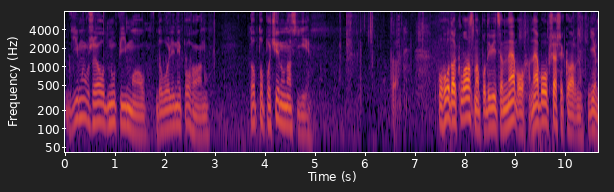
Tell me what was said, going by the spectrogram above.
Діма вже одну піймав, доволі непогано. Тобто почин у нас є. Так. Погода класна, подивіться, небо, небо взагалі шикарне. Дім.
